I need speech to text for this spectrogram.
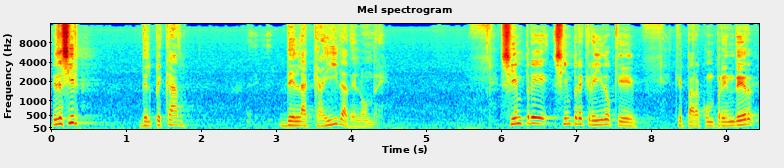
Es decir, del pecado, de la caída del hombre. Siempre, siempre he creído que, que para comprender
